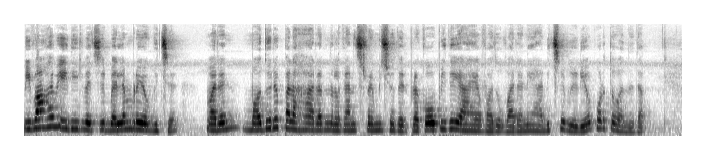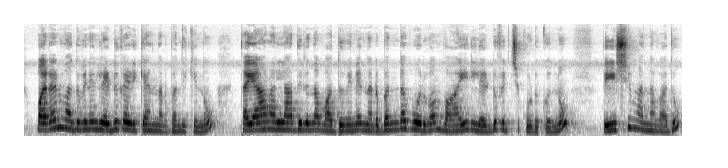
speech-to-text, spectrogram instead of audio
വിവാഹവേദിയിൽ വെച്ച് ബലം പ്രയോഗിച്ച് വരൻ മധുര പലഹാരം നൽകാൻ ശ്രമിച്ചതിൽ പ്രകോപിതയായ വധു വരനെ അടിച്ച വീഡിയോ പുറത്തു വന്നത്. വരൻ വധുവിനെ ലഡു കഴിക്കാൻ നിർബന്ധിക്കുന്നു. തയ്യാറല്ലാതിരുന്ന വധുവിനെ നിർബന്ധപൂർവം വായിൽ ലഡു വെച്ച് കൊടുക്കുന്നു. ദേഷ്യം വന്ന വധു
